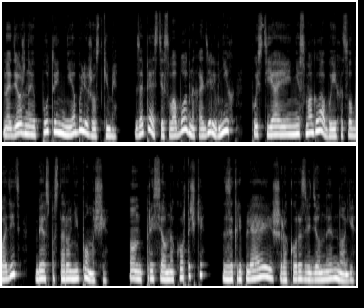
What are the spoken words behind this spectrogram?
Надежные путы не были жесткими. Запястья свободно ходили в них, пусть я и не смогла бы их освободить без посторонней помощи. Он присел на корточки закрепляя и широко разведенные ноги.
